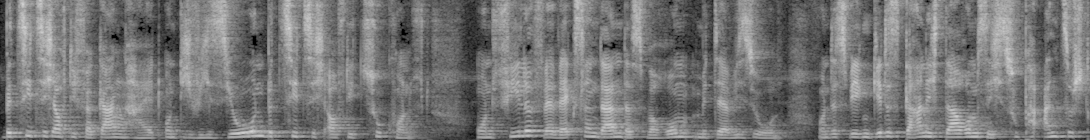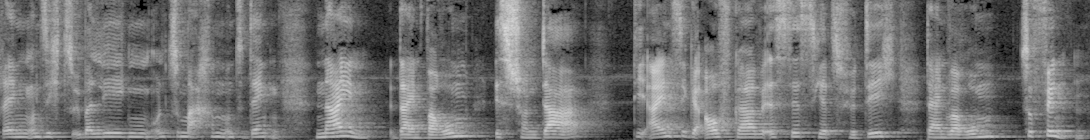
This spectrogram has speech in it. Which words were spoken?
bezieht sich auf die Vergangenheit und die Vision bezieht sich auf die Zukunft. Und viele verwechseln dann das Warum mit der Vision. Und deswegen geht es gar nicht darum, sich super anzustrengen und sich zu überlegen und zu machen und zu denken. Nein, dein Warum ist schon da. Die einzige Aufgabe ist es jetzt für dich, dein Warum zu finden.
